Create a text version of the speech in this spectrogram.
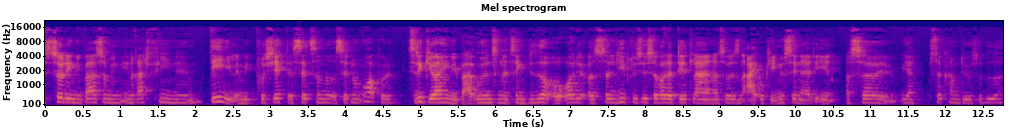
Så det egentlig bare som en, en ret fin øh, del af mit projekt at sætte sig ned og sætte nogle ord på det. Så det gjorde jeg egentlig bare uden sådan at tænke videre over det, og så lige pludselig så var der deadline, og så var det sådan, ej okay, nu sender jeg det ind, og så, øh, ja, så kom det jo så videre.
